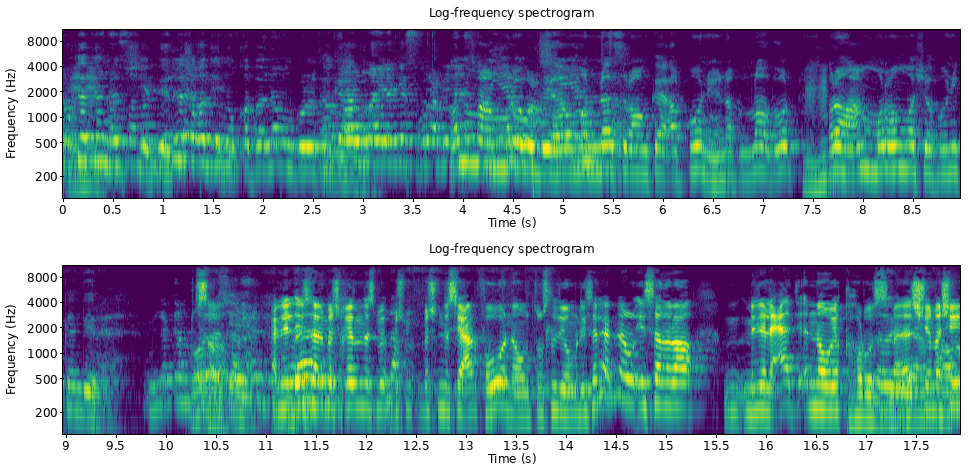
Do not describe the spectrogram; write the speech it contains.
والو كان كان هذا الشيء فيه علاش غادي نوقف أنا ونقول لك هذا والله إلا كيصبروا علينا أنا ما عمري وعشرة ولدي هما الناس راهم كيعرفوني هنا في الناظور راه عمرهم ما شافوني كنديرها. ولا يعني الإنسان باش غير الناس باش, باش الناس يعرفوا أنه توصل لهم الرساله انه الإنسان راه من العادي أنه يقهر الزمان هذا الشيء ماشي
